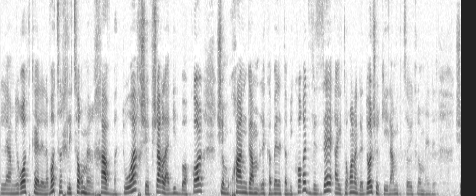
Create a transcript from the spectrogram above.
לאמירות כאלה לבוא, צריך ליצור מרחב בטוח שאפשר להגיד בו הכל, שמוכן גם לקבל את הביקורת, וזה היתרון הגדול של קהילה מקצועית לומדת, ש,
